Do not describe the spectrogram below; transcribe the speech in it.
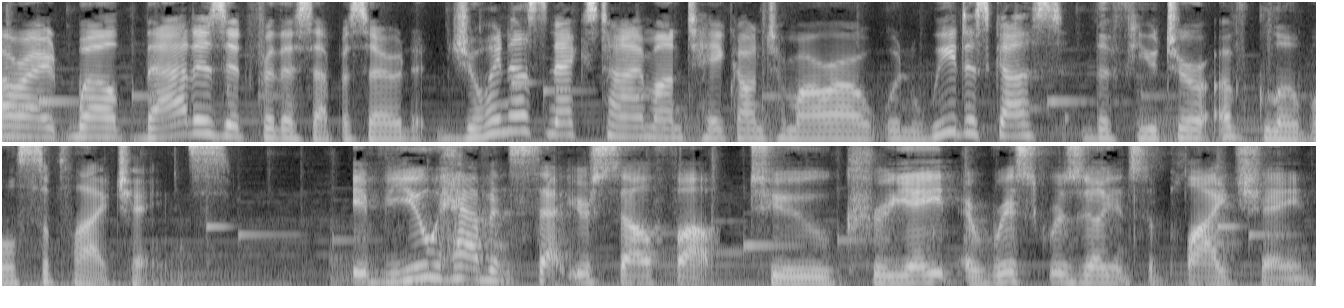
All right, well, that is it for this episode. Join us next time on Take on Tomorrow when we discuss the future of global supply chains. If you haven't set yourself up to create a risk resilient supply chain,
